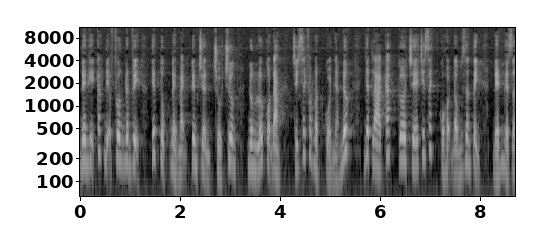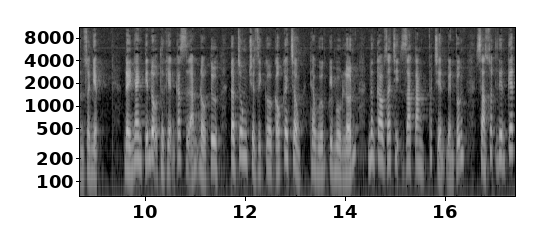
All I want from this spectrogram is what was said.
đề nghị các địa phương đơn vị tiếp tục đẩy mạnh tuyên truyền chủ trương, đường lối của Đảng, chính sách pháp luật của nhà nước, nhất là các cơ chế chính sách của Hội đồng nhân dân tỉnh đến người dân doanh nghiệp đẩy nhanh tiến độ thực hiện các dự án đầu tư, tập trung chuyển dịch cơ cấu cây trồng theo hướng quy mô lớn, nâng cao giá trị gia tăng, phát triển bền vững, sản xuất liên kết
